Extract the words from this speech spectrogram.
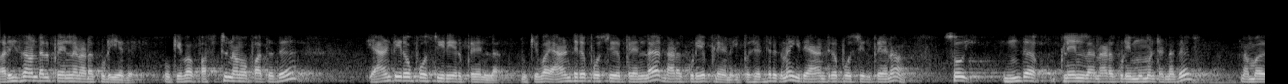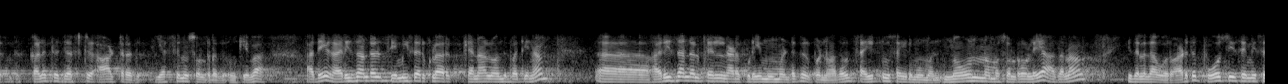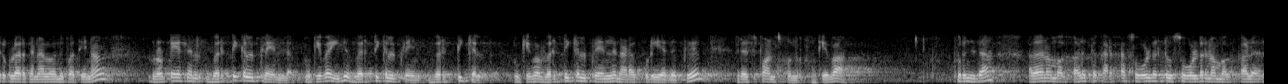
ஹரிசாண்டல் பிளேனில் நடக்கூடியது ஓகேவா ஃபஸ்ட்டு நம்ம பார்த்தது ஆன்டிரோ போஸ்டீரியர் பிளேனில் ஓகேவா ஆன்டிரோ போஸ்டீரியர் பிளேனில் நடக்கூடிய பிளேன் இப்போ ஹெட் இருக்குன்னா இது ஆன்டிரோ போஸ்டீரியர் பிளேனா ஸோ இந்த பிளேனில் நடக்கூடிய மூமெண்ட் என்னது? நம்ம கழுத்தை ஜஸ்ட்டு ஆட்டுறது. எஸ்ன்னு சொல்கிறது ஓகேவா அதே ஹரிசாண்டல் செமி சர்க்குலர் கெனால் வந்து பார்த்தீங்கன்னா ஹரிசாண்டல் பிளேனில் நடக்கூடிய மூமெண்ட்டுக்கு இது பண்ணும். அதாவது side to side movement known நம்ம சொல்கிறோம் இல்லையா? அதெல்லாம் இதில் தான் வரும். அடுத்து போஸ்டி செமி சர்க்குலர் கெனால் வந்து பார்த்தீங்கன்னா ரொட்டேஷன் வெர்டிக்கல் பிளேனில் ஓகேவா இது வெர்டிக்கல் பிளேன் வெர்டிக்கல் ஓகேவா வெர்டிக்கல் பிளேனில் நடக்கூடியதுக்கு ரெஸ்பான்ஸ் பண்ணும் ஓகேவா புரிஞ்சுதா? அதாவது நம்ம கழுத்தை கரெக்டாக ஷோல்டர் டு ஷோல்டர் நம்ம கழு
